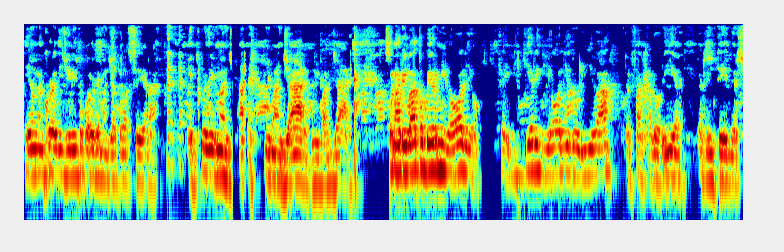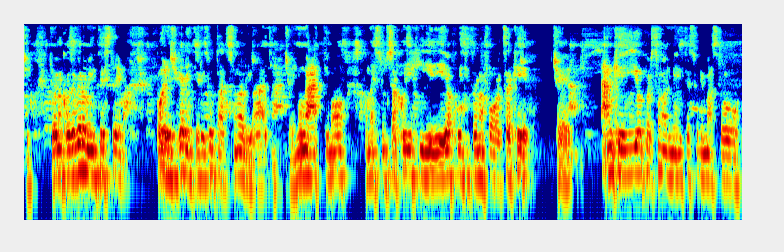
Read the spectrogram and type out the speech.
e non hai ancora digerito quello che hai mangiato la sera e poi devi mangiare, devi mangiare, devi mangiare. Sono arrivato a bermi l'olio, cioè i bicchieri di olio d'oliva per fare calorie, per intenderci, cioè una cosa veramente estrema. Poi logicamente i risultati sono arrivati, cioè in un attimo ho messo un sacco di chili, ho acquisito una forza che cioè, anche io personalmente sono rimasto,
